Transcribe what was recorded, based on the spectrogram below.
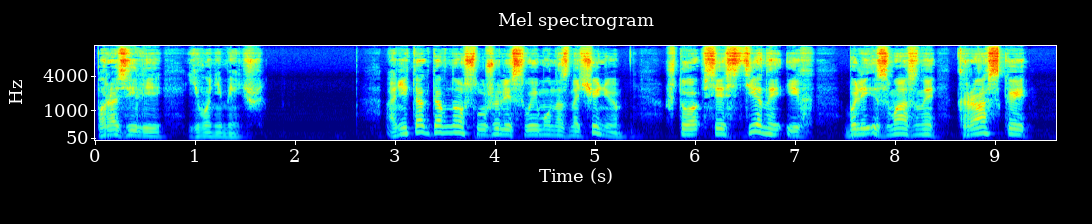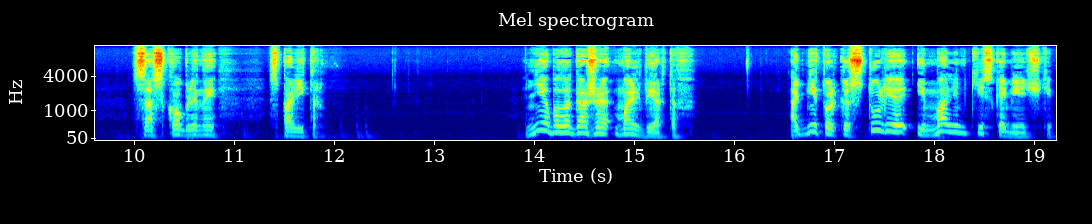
поразили его не меньше. Они так давно служили своему назначению, что все стены их были измазаны краской, соскобленной с палитр. Не было даже мольбертов, одни только стулья и маленькие скамеечки.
